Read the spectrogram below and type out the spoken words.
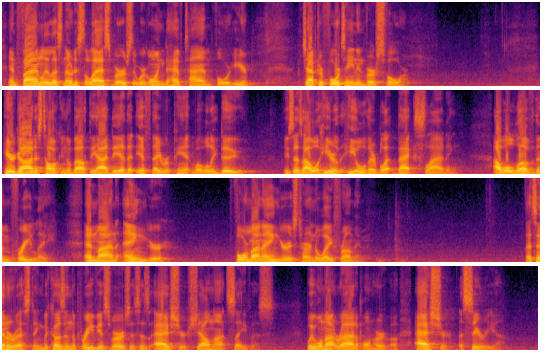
And finally, let's notice the last verse that we're going to have time for here. Chapter 14 and verse 4. Here, God is talking about the idea that if they repent, what will He do? He says, I will heal their backsliding, I will love them freely, and mine anger, for mine anger is turned away from Him. That's interesting because in the previous verse it says, Asshur shall not save us. We will not ride upon her. Asshur, Assyria,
